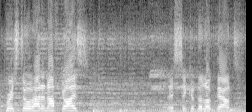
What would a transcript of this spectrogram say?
Think Bristol have had enough, guys. They're sick of the lockdowns.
